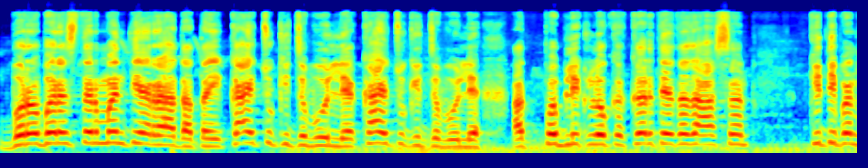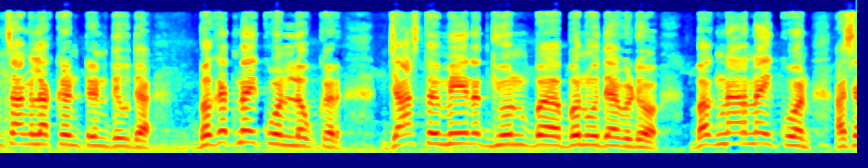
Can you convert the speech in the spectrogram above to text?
बरोबरच तर म्हणते राधाताई काय चुकीचं बोलले काय चुकीचं बोलले? आता पब्लिक लोक करतेच आसन. किती पण चांगला कंटेंट देऊ द्या. बघत नाही कोण लवकर. जास्त मेहनत घेऊन ब बनवू द्या व्हिडिओ बघणार नाही कोण. असे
